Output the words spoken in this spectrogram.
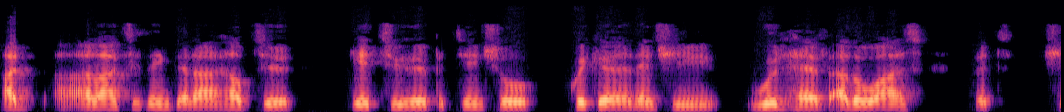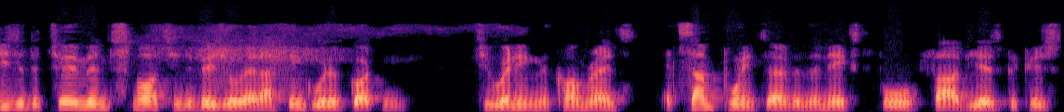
I, I like to think that I helped her get to her potential quicker than she would have otherwise. But she's a determined, smart individual that I think would have gotten to winning the comrades at some point over the next four, five years because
